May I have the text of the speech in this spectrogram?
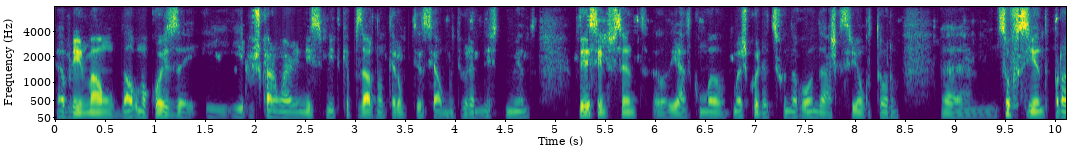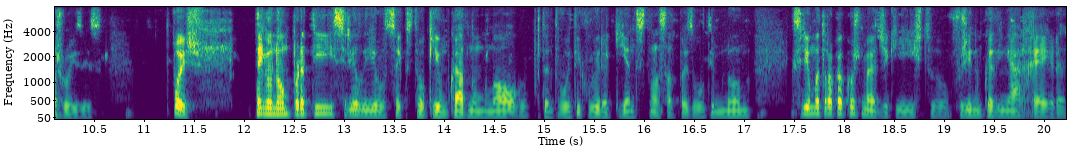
abrir mão de alguma coisa e, e ir buscar um Aaron Smith que, apesar de não ter um potencial muito grande neste momento, poderia ser interessante, aliado com uma, uma escolha de segunda ronda, acho que seria um retorno uh, suficiente para os juízes. Depois, tenho um nome para ti, seria ali, eu sei que estou aqui um bocado no monólogo, portanto vou-te incluir aqui antes de lançar depois o último nome, que seria uma troca com os Magic, e isto fugindo um bocadinho à regra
